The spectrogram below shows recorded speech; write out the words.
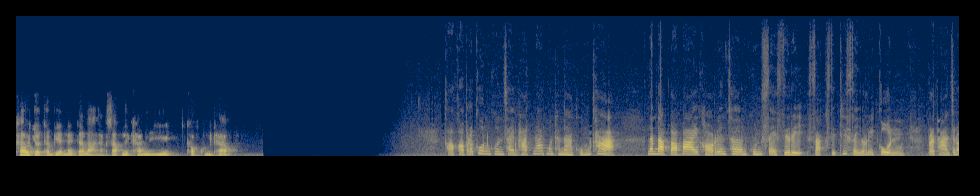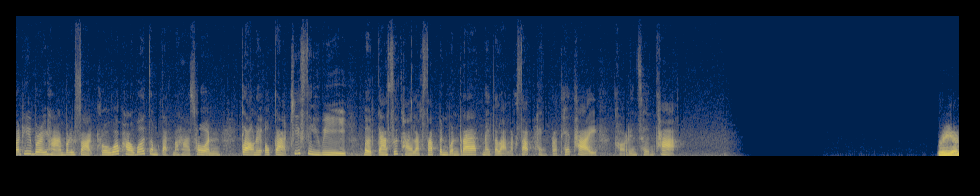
เข้าจดทะเบียนในตลาดหลักทรัพย์ในครั้งนี้ ขอบคุณครับ ขอขอบพระคุณคุณชัยพัฒน์นาคมนทนาคุ้มค่ะ ลำดับต่อไปขอเรียนเชิญคุณเศรษฐสิริ ศักดิ์สิทธิเสรีกุล ประธานเจ้าหน้าที่บริหารบริษัท Clover Power จำกัดมหาชน กล่าวในโอกาสที่ CV เปิดการซื้อขายหลักทรัพย์เป็นวันแรกในตลาดหลักทรัพย์แห่งประเทศไทย ขอเรียนเชิญค่ะ เรียน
